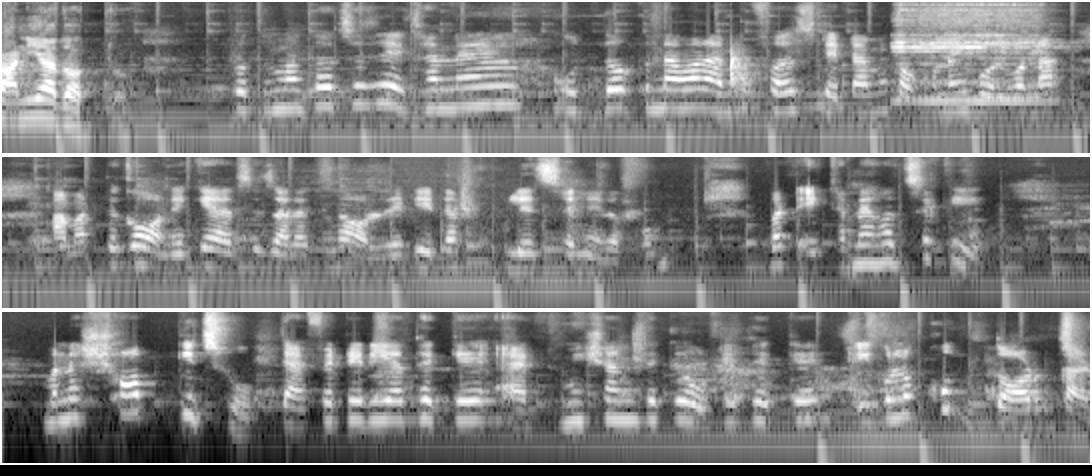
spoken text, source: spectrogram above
তানিয়া দত্ত। প্রথমত হচ্ছে যে এখানে উদ্যোগ নেওয়ার আমি ফার্স্ট এটা আমি কখনোই বলব না। আমার থেকে অনেকে আছে যারা কিনা অলরেডি এটা খুলেছেন এরকম। বাট এখানে হচ্ছে কি মানে সব কিছু ক্যাফেটেরিয়া থেকে অ্যাডমিশন থেকে ওটি থেকে, এগুলো খুব দরকার।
